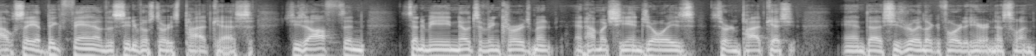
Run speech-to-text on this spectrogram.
I'll say a big fan of the Cedarville Stories podcast. She's often sending me notes of encouragement and how much she enjoys certain podcasts, and uh, she's really looking forward to hearing this one.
